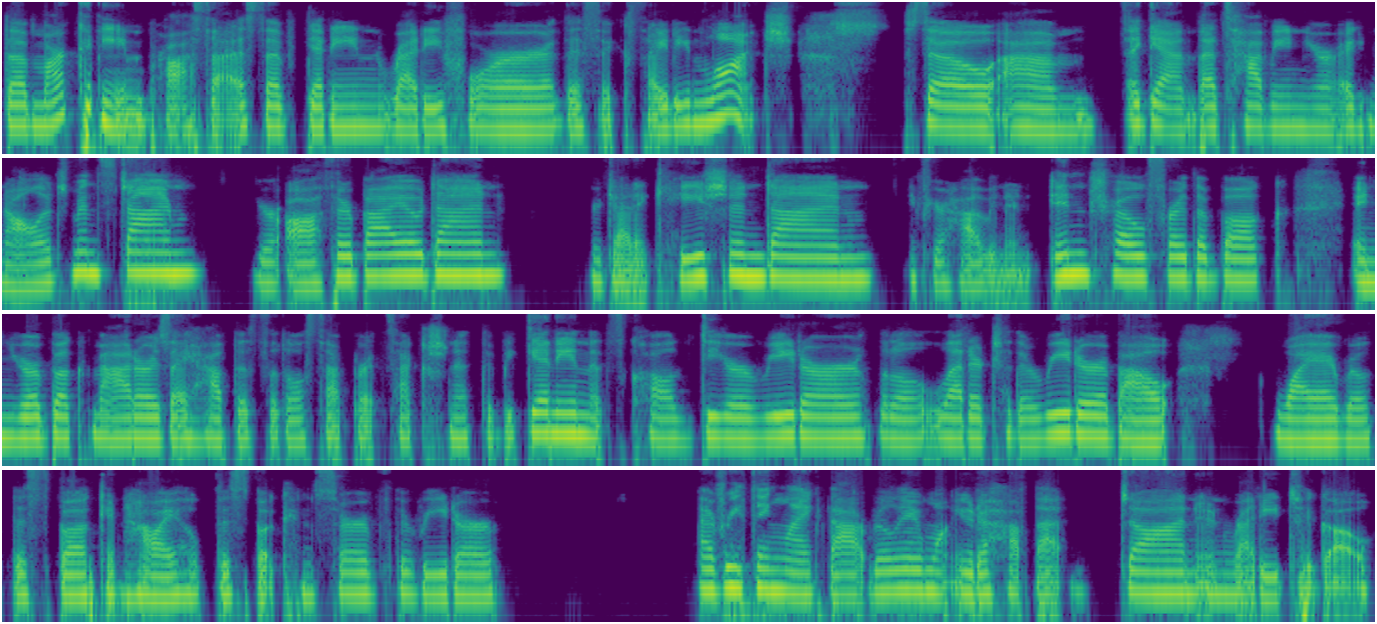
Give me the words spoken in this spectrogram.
the marketing process of getting ready for this exciting launch. So um, again that's having your acknowledgments done your author bio done your dedication done, if you're having an intro for the book. In Your Book Matters, I have this little separate section at the beginning that's called Dear Reader, little letter to the reader about why I wrote this book and how I hope this book can serve the reader. Everything like that. Really, I want you to have that done and ready to go.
